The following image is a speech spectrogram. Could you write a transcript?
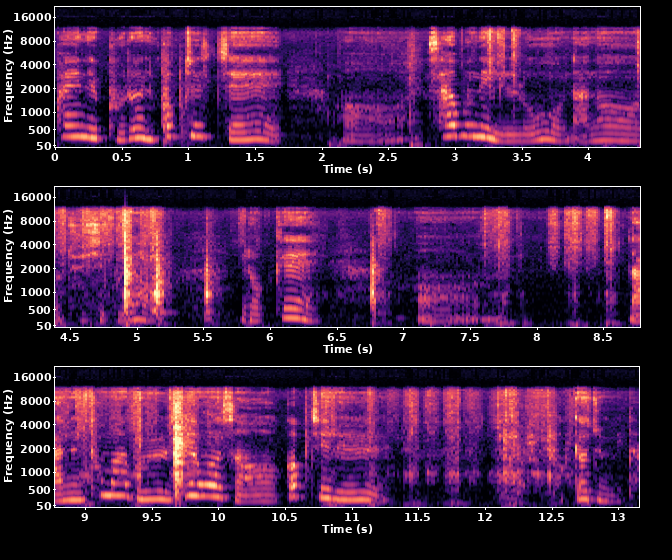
파인애플은 껍질째 어, 4분의 1로 나눠 주시고요. 이렇게 어, 나는 토막을 세워서 껍질을 벗겨줍니다.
